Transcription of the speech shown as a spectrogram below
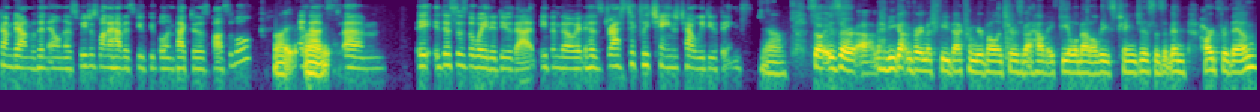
come down with an illness, we just want to have as few people impacted as possible. Right. And right. that's um it, this is the way to do that, even though it has drastically changed how we do things. Yeah. So is there, um, have you gotten very much feedback from your volunteers about how they feel about all these changes? Has it been hard for them?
